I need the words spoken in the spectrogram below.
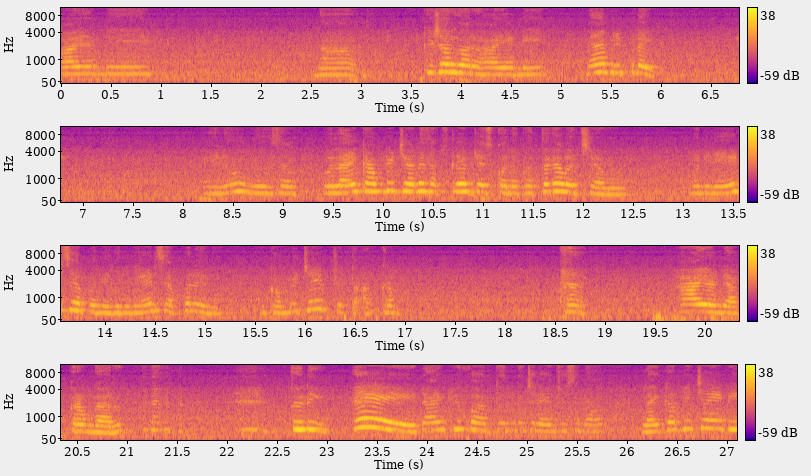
హాయ్ అండి. నా కిషోర్ గారు హాయ్ అండి. Ma'am reply. నేను లైక్ కంప్లీట్ చేయాలి సబ్స్క్రైబ్ చేసుకోవాలి. కొత్తగా వచ్చాము మరి నేను ఏడ్స్ చెప్పలేదు నేను ఏడ్స్ చెప్పలేను. కంప్లీట్ చేయి. చెప్తా. అక్రమ్. హాయ్ అండి అక్రమ్ గారు. Tuni hey thank you for Tuni నుంచి నేను చూసిన లైక్ కంప్లీట్ చేయండి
